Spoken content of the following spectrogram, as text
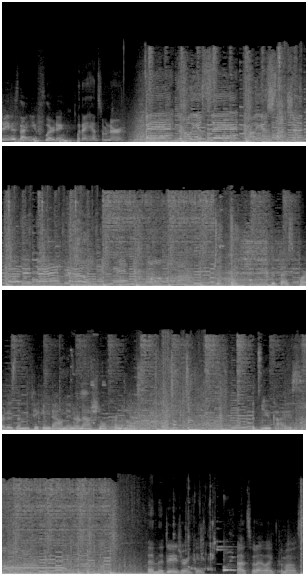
Jane, is that you flirting with a handsome nerd? The best part isn't taking down international criminals. It's you guys. And the day drinking. That's what I like the most.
